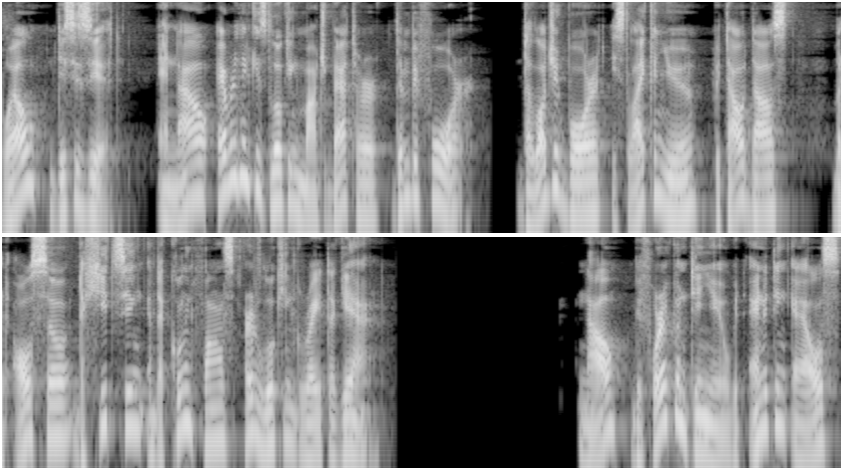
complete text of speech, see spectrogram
Well, this is it. And now everything is looking much better than before. The logic board is like a new, without dust, but also the heatsink and the cooling fans are looking great again. Now, before I continue with anything else,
